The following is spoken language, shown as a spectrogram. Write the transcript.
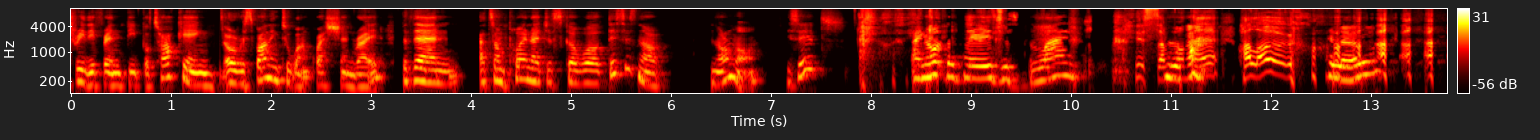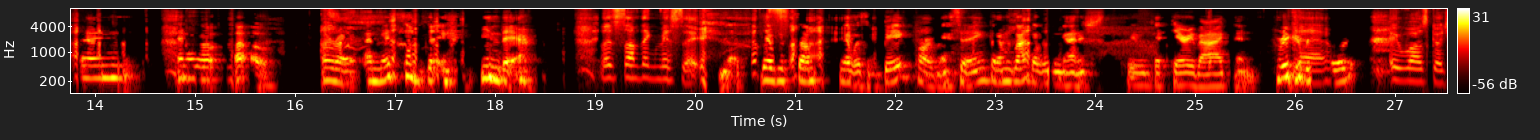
three different people talking or responding to one question, right? But then at some point I just go, well, this is not normal, is it? I know that there is this blank Is someone there? Hello. hello, and and I go, uh oh, all right, I missed something in there. There's something missing. Yes, there was some there was a big part missing, but I'm glad that we managed to get Carrie back and Yeah. record. It was good,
